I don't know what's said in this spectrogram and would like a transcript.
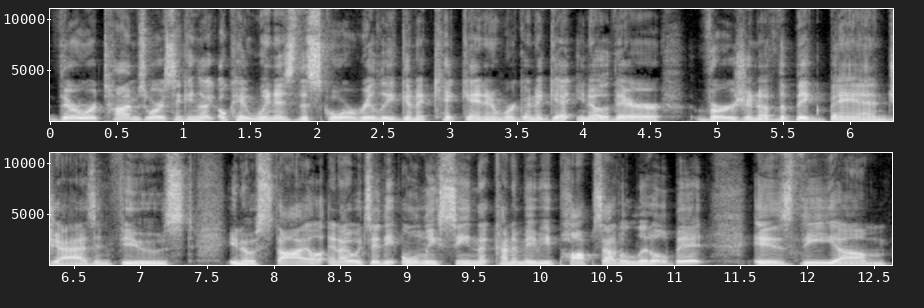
there were times where I was thinking like, okay, when is the score really going to kick in and we're going to get, you know, their version of the big band jazz infused, you know, style. And I would say the only scene that kind of maybe pops out a little bit is the, um,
